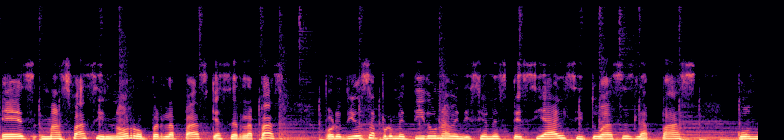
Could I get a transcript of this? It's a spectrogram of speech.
es más fácil, ¿no? Romper la paz que hacer la paz. Pero Dios ha prometido una bendición especial si tú haces la paz con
